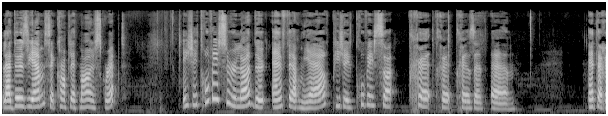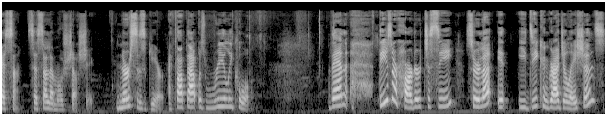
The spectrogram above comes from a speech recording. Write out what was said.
La deuxième, c'est complètement un script. Et j'ai trouvé ceux-là de infirmière, puis j'ai trouvé ça très, très, très euh, intéressant. C'est ça le mot cherchais nurse's gear. I thought that was really cool. Then these are harder to see. Ceux-là, il dit congratulations,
